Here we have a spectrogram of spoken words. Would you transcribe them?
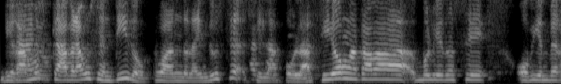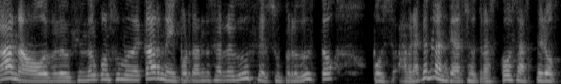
digamos que habrá un sentido. Cuando la industria, si la población acaba volviéndose o bien vegana o reduciendo el consumo de carne y por tanto se reduce el subproducto, pues habrá que plantearse otras cosas. Pero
